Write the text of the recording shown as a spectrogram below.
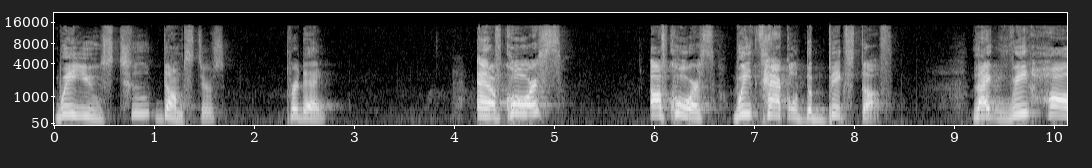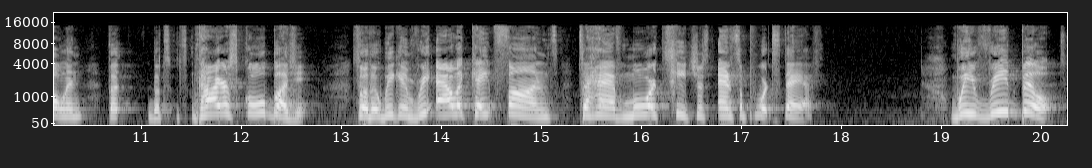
We used two dumpsters per day. And of course, of course, we tackled the big stuff, like rehauling the, the entire school budget so that we can reallocate funds to have more teachers and support staff. We rebuilt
